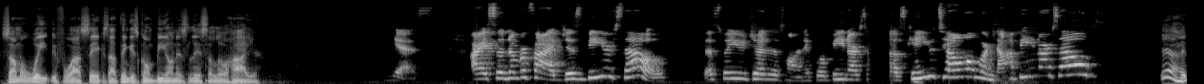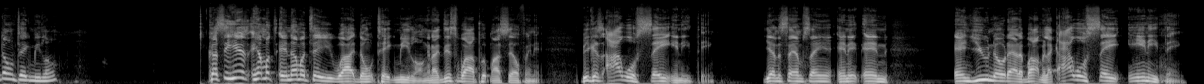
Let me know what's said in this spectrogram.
so. I'm gonna wait before I say it because I think it's gonna be on this list a little higher. Yes. All right. So number five, just be yourself. That's what you judge us on. If we're being ourselves, can you tell when we're not being ourselves? Yeah, it don't take me long. Cause see, here's and I'm gonna tell you why it don't take me long, and I, this is why I put myself in it because I will say anything. You understand what I'm saying? And it and and you know that about me. Like I will say anything,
